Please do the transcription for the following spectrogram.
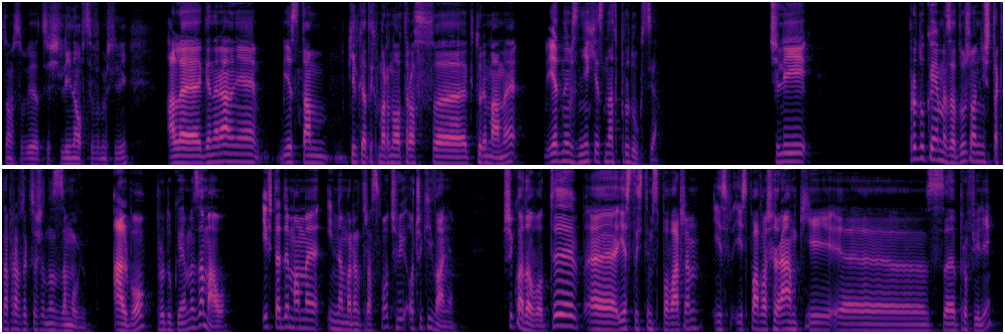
tam sobie coś linowcy wymyślili, ale generalnie jest tam kilka tych marnotrawstw, e, które mamy. Jednym z nich jest nadprodukcja. Czyli produkujemy za dużo, niż tak naprawdę ktoś od nas zamówił. Albo produkujemy za mało. I wtedy mamy inne marnotrawstwo, czyli oczekiwanie. Przykładowo, ty e, jesteś tym spawaczem i, i spawasz ramki e, z profili,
